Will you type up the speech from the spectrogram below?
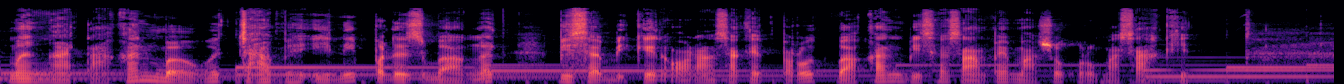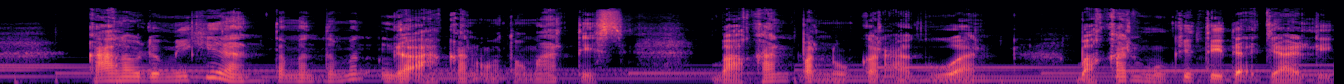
mengatakan bahwa cabai ini pedas banget, bisa bikin orang sakit perut, bahkan bisa sampai masuk rumah sakit. Kalau demikian, teman-teman nggak akan otomatis, bahkan penuh keraguan, bahkan mungkin tidak jadi.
